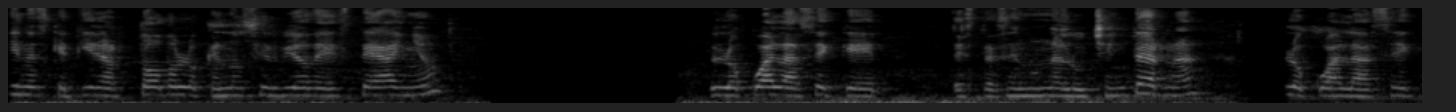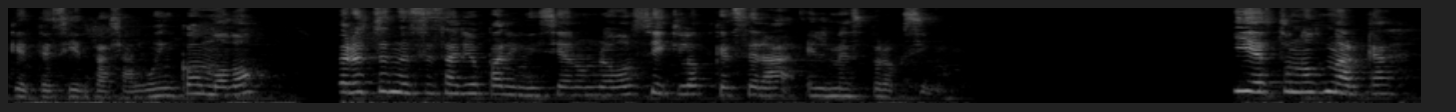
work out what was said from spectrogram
Tienes que tirar todo lo que no sirvió de este año, lo cual hace que estés en una lucha interna, lo cual hace que te sientas algo incómodo, pero esto es necesario para iniciar un nuevo ciclo que será el mes próximo. Y esto nos marca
